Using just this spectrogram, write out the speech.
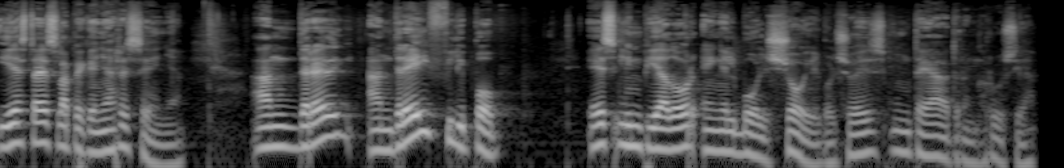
y esta es la pequeña reseña. Andrei, Andrei Filipov es limpiador en el Bolshoi. El Bolshoi es un teatro en Rusia.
